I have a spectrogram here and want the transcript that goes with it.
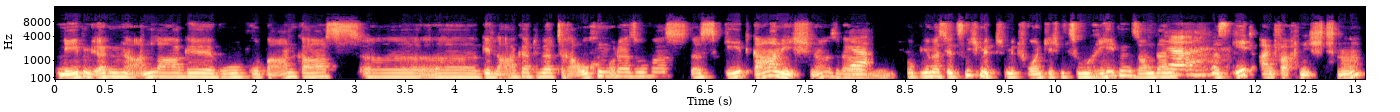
neben irgendeiner Anlage, wo Propangas äh, gelagert wird, rauchen oder sowas, das geht gar nicht. Ne? Also da ja. probieren wir es jetzt nicht mit, mit freundlichem Zureden, sondern ja. das geht einfach nicht. Ne?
